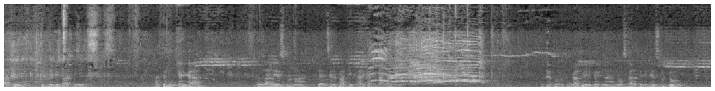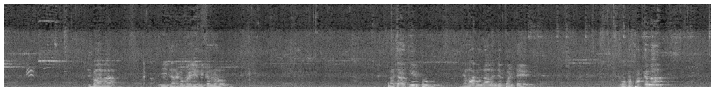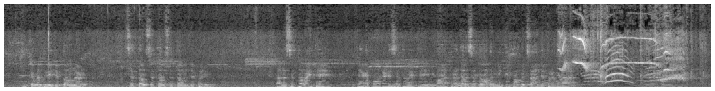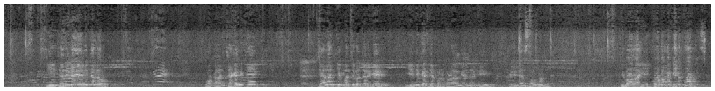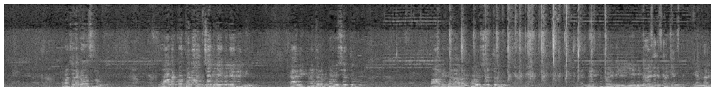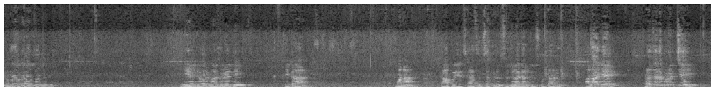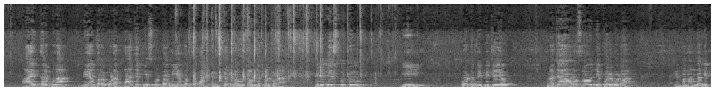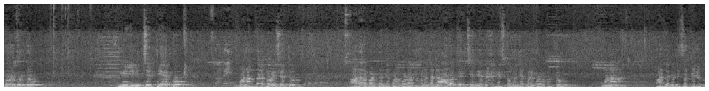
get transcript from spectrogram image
Party BJP party అతి ముఖ్యంగా భుజాలు వేసుకున్న జనసేన పార్టీ కార్యకర్తలందరికీ హృదయపూర్వకంగా పేరు పేరిన నమస్కారం తెలియజేసుకుంటూ ఇవాళ ఈ జరగబోయే ఎన్నికల్లో ప్రజా తీర్పు ఎలా ఉండాలని చెప్పంటే ఒక పక్కన ముఖ్యమంత్రి చెప్తూ ఉన్నాడు సిద్ధం సిద్ధం సిద్ధం అని చెప్పని. తను సిద్ధమైతే జగన్మోహన్ రెడ్డి సిద్ధమైతే ఇవాళ ప్రజల సిద్ధం అతను ఇంటికి పంపించాలని చెప్పని కూడా ఈ జరిగే ఎన్నికల్లో ఒక జగన్కి జనంకి మధ్యలో జరిగే ఎన్నికని చెప్పని కూడా మీ అందరికీ తెలియజేస్తా ఉన్నాను. ఇవాళ ఈ కూటమి గెలుపు ప్రజలకు అవసరం వాళ్ళ కొత్తగా వచ్చేది ఏమీ లేదు ఇది. కానీ ప్రజల భవిష్యత్తు. భావితరాల భవిష్యత్తు. నిర్ణయించబోయేది ఈ ఎన్నికలని చెప్పని మీ అందరికీ కోరుకుంటా ఉన్నాను. నియోజకవర్గం అభివృద్ధి. ఇక్కడ మన కాబోయే శాసనసభ్యులు సుజనా గారు చూసుకుంటారు. అలాగే ప్రజల గురించి ఆయన తరపున మీ అందరం కూడా బాధ్యత తీసుకుంటాం మీ అందరితో పాటు కలిసికట్టుగా ఉంటామని చెప్పని కూడా తెలియజేసుకుంటూ ఈ కూటమి విజయం ప్రజా అవసరం అని చెప్పని కూడా మిమ్మల్ని అందరినీ కోరుకుంటూ మీ ఇచ్చే తీర్పు మనందరి భవిష్యత్తు ఆధారపడుతుందని చెప్పని కూడా మిమ్మల్ని అందరినీ ఆలోచించి నిర్ణయం తీసుకోమని చెప్పని కోరుకుంటూ మన పార్లమెంటు సభ్యులు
